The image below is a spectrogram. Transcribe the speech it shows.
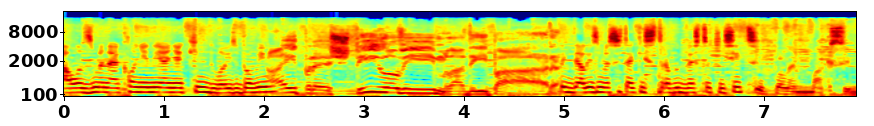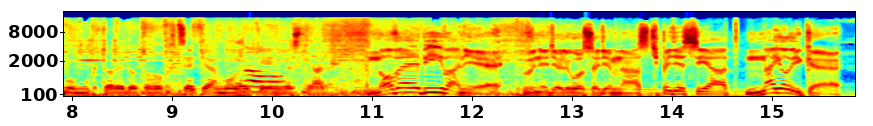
ale sme naklonení aj nejakým dvojizbovým. Aj pre štýlový mladý pár. Tak dali sme si taký strop 200 tisíc. Úplne maximum, ktoré do toho chcete a môžete no, investovať. Tak. Nové bývanie v nedeľu o 17.50 na Jojke.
